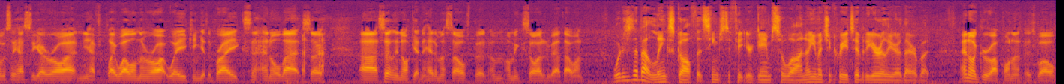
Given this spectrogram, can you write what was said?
obviously has to go right, and you have to play well on the right week and get the breaks and all that. So uh, certainly not getting ahead of myself, but I'm, I'm excited about that one. What is it about links golf that seems to fit your game so well? I know you mentioned creativity earlier there, but and I grew up on it as well,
